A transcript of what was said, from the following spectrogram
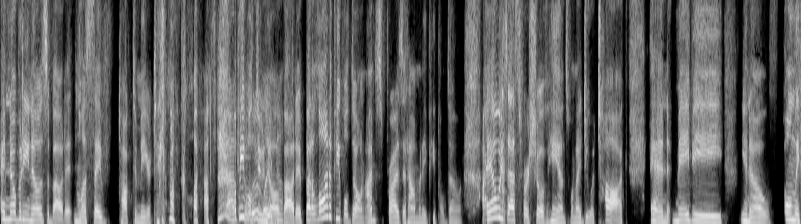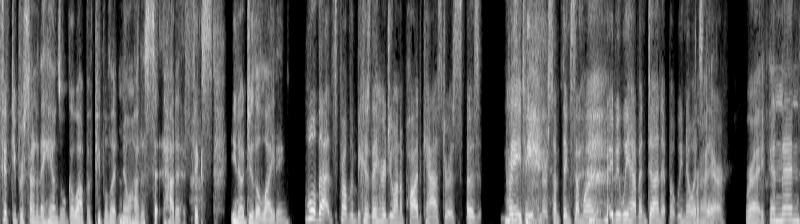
and nobody knows about it unless they've talked to me or taken my class. Well, people do know no. about it, but a lot of people don't. I'm surprised at how many people don't. I always ask for a show of hands when I do a talk, and maybe you know only 50% of the hands will go up of people that know Mhm. how to sit, how to fix, you know, do the lighting. Well, that's probably because they heard you on a podcast or a, s- Maybe. presentation or something somewhere. Maybe we haven't done it, but we know it's Right. there. Right. And then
